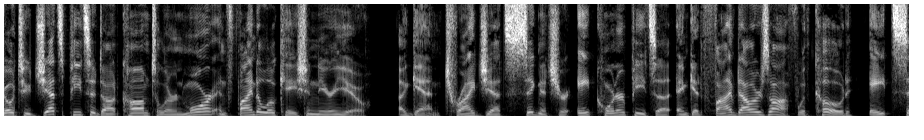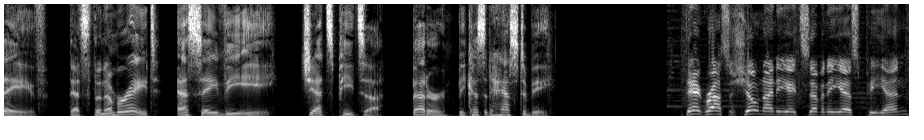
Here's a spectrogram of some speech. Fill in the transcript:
Go to jetspizza.com to learn more and find a location near you. Again, try Jet's signature eight corner pizza and get $5 off with code 8SAVE. That's the number eight, S A V E. Jet's Pizza. Better because it has to be. Dan Graca Show, 98.7 ESPN.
